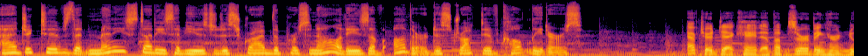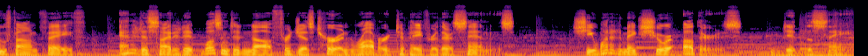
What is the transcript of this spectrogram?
adjectives that many studies have used to describe the personalities of other destructive cult leaders. After a decade of observing her newfound faith, Anna decided it wasn't enough for just her and Robert to pay for their sins. She wanted to make sure others did the same.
